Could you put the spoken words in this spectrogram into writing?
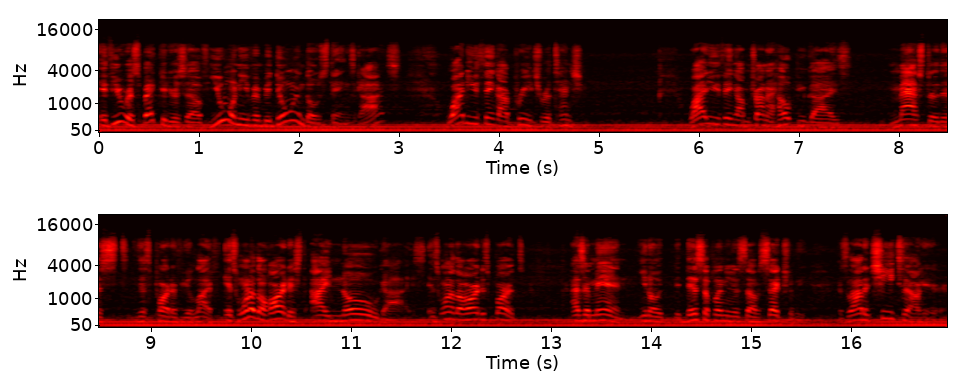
If you respected yourself, you wouldn't even be doing those things, guys. Why do you think I preach retention? Why do you think I'm trying to help you guys master this this part of your life? It's one of the hardest, I know, guys. It's one of the hardest parts as a man, you know, disciplining yourself sexually. There's a lot of cheats out here.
